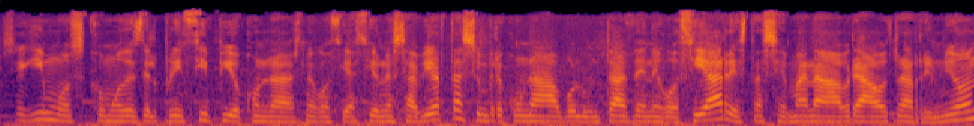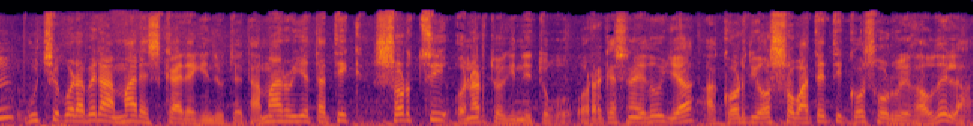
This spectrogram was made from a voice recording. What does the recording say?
Seguimos, como desde el principio, con las negociaciones abiertas, siempre con una voluntad de negociar. Esta semana habrá otra reunión. Gutxi gora bera amar eskaera egin dute, eta amar horietatik sortzi onartu egin ditugu. Horrek esan edu ja, akordio oso batetik oso urbi gaudela.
